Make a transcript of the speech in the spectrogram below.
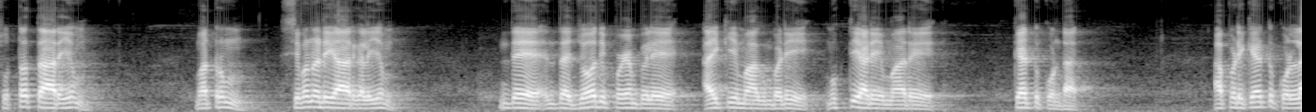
சுற்றத்தாரையும் மற்றும் சிவனடியார்களையும் இந்த இந்த ஜோதி பிழம்பிலே ஐக்கியமாகும்படி முக்தி அடையுமாறு கேட்டுக்கொண்டார். அப்படி கேட்டுக்கொள்ள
